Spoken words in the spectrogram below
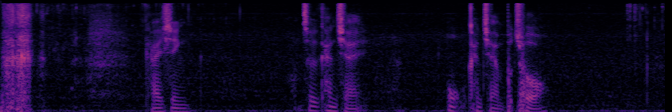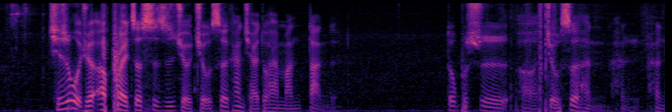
开心，这个看起来，哦，看起来很不错。其实我觉得 Upright 这四支酒酒色看起来都还蛮淡的，都不是呃酒色很很很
